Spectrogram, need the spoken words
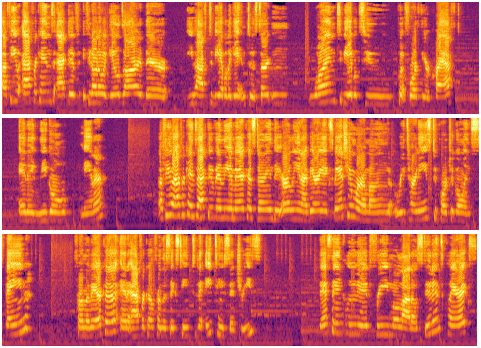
A few Africans active, if you don't know what guilds are, they're you have to be able to get into a certain one to be able to put forth your craft in a legal manner. A few Africans active in the Americas during the early and Iberia expansion were among returnees to Portugal and Spain from America and Africa from the 16th to the 18th centuries. This included free mulatto students, clerics,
